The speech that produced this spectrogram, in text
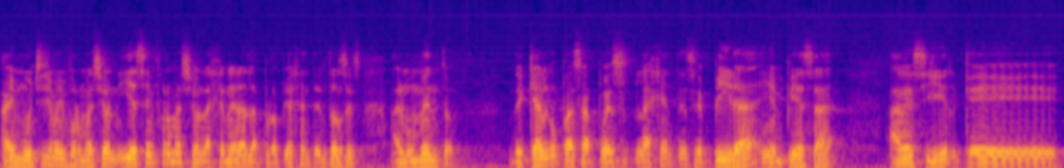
Hay muchísima información y esa información la genera la propia gente. Entonces, al momento de que algo pasa, pues la gente se pira y empieza a decir que,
